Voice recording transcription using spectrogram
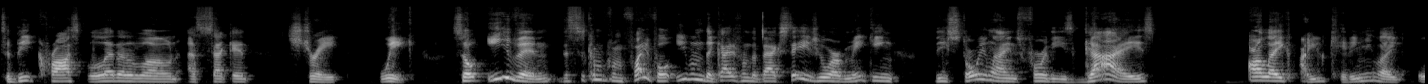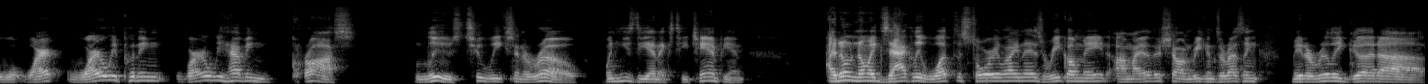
to beat Kross, let alone a second straight week. So even this is coming from Fightful, even the guys from the backstage who are making these storylines for these guys are like, "Are you kidding me? Like, why? Why are we putting? Why are we having Kross lose two weeks in a row when he's the NXT champion?" I don't know exactly what the storyline is. Rico made on my other show on Rico's Wrestling made a really good uh,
